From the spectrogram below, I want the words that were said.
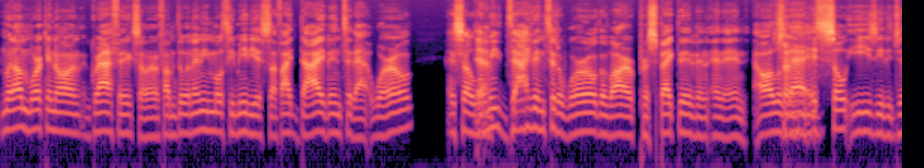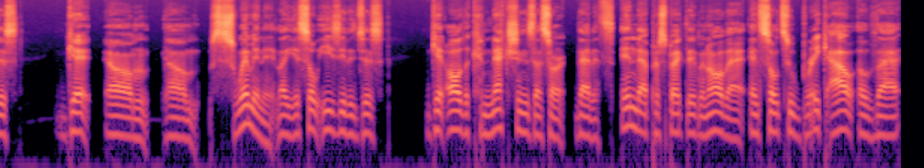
when I'm working on graphics or if I'm doing any multimedia stuff, I dive into that world. And so yeah. when we dive into the world of our perspective and, and, and all of that, it's so easy to just get um um, swim in it. Like it's so easy to just get all the connections that's are that it's in that perspective and all that. And so to break out of that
